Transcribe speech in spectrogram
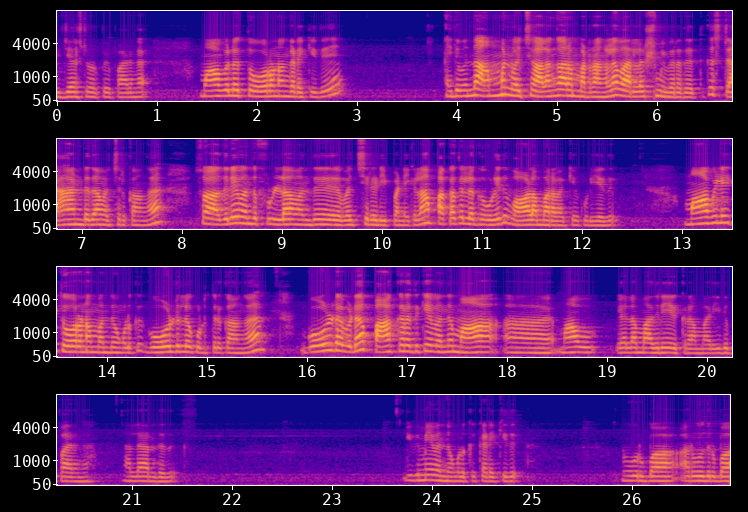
விஜயா ஸ்டோர் போய் பாருங்கள் மாவில் தோரணம் கிடைக்கிது. இது வந்து அம்மன் வச்சு அலங்காரம் பண்ணுறாங்கள வரலட்சுமி விரதத்துக்கு ஸ்டாண்டு தான் வச்சுருக்காங்க. ஸோ அதிலே வந்து ஃபுல்லாக வந்து வச்சு ரெடி பண்ணிக்கலாம். பக்கத்தில் இருக்கக்கூடியது வாழை மரம் வைக்கக்கூடியது. மாவிலை தோரணம் வந்து உங்களுக்கு கோல்டில் கொடுத்துருக்காங்க. கோல்டை விட பார்க்குறதுக்கே வந்து மா மாவு இலை மாதிரியே இருக்கிற மாதிரி இது பாருங்கள் நல்லா இருந்தது. இதுவுமே வந்து உங்களுக்கு கிடைக்கிது. நூறுரூபா அறுபது ரூபா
